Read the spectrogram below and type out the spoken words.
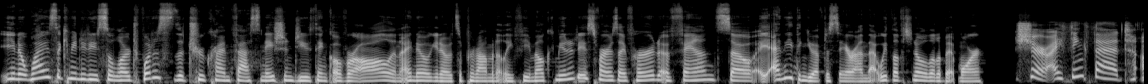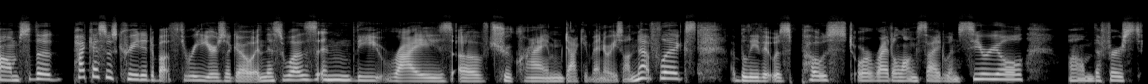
You know, why is the community so large? What is the true crime fascination, do you think, overall? And I know, you know, it's a predominantly female community as far as I've heard of fans. So anything you have to say around that, we'd love to know a little bit more. Sure. I think that um, so the podcast was created about three years ago, and this was in the rise of true crime documentaries on Netflix. I believe it was post or right alongside when Serial Um, the first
